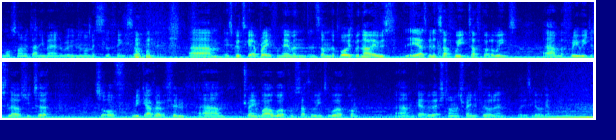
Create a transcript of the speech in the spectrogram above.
more time with Danny Mayor in the room than my missus, I think. So um, it's good to get a break from him and, and, some of the boys. But no, it was it has been a tough week, tough couple of weeks. Um, a free week just allows you to sort of regather everything, um, train well, work on stuff that we need to work on, um, get a bit of extra time on the training field, and ready to go again.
